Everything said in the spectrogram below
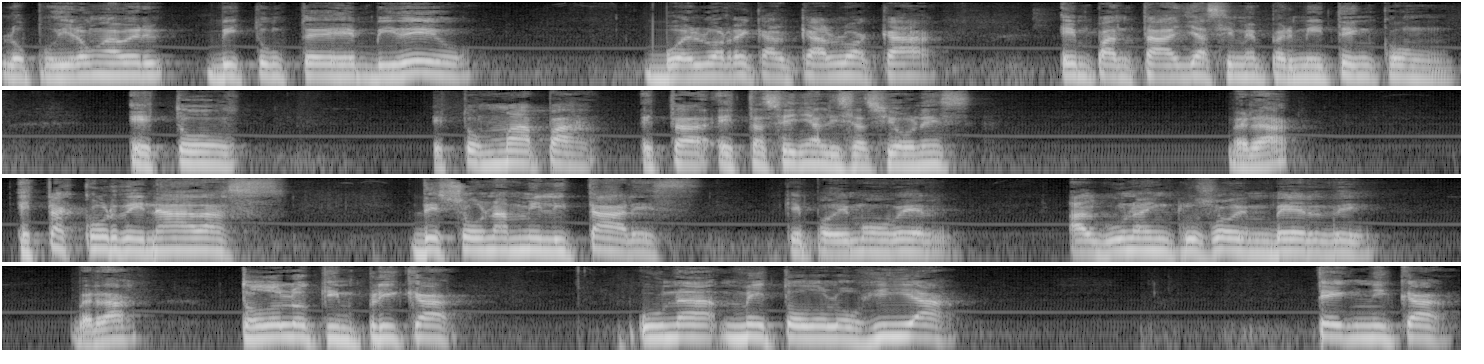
lo pudieron haber visto ustedes en video. Vuelvo a recalcarlo acá en pantalla, si me permiten, con estos, estos mapas, esta- estas señalizaciones, ¿verdad? Estas coordenadas de zonas militares que podemos ver, algunas incluso en verde, ¿verdad? Todo lo que implica una metodología técnica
